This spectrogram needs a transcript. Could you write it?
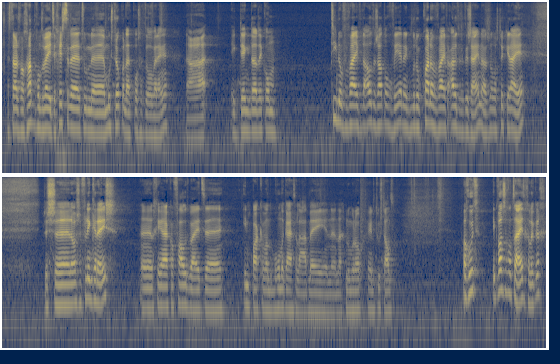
Dat is trouwens wel grappig om te weten. Gisteren eh, toen eh, moest ik er ook wel naar het postkantoor brengen. Nou, ik denk dat ik om tien over vijf in de auto zat ongeveer. En ik moet om kwart over vijf uiterlijk te zijn. Nou, dat is nog een stukje rijden. Dus eh, dat was een flinke race. Dat ging eigenlijk al fout bij het inpakken, want daar begon ik eigenlijk te laat mee. En nou, noem maar op, hele toestand. Maar goed, ik was nog altijd, gelukkig.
